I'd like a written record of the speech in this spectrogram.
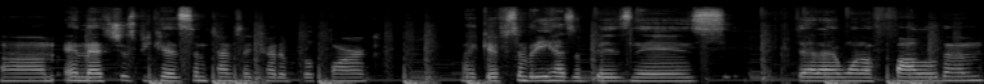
Um, and that's just because sometimes I try to bookmark. Like if somebody has a business that I want to follow them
